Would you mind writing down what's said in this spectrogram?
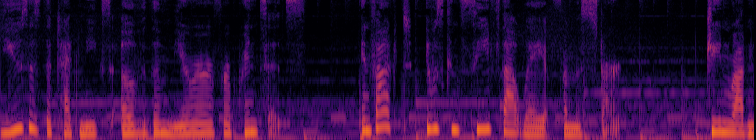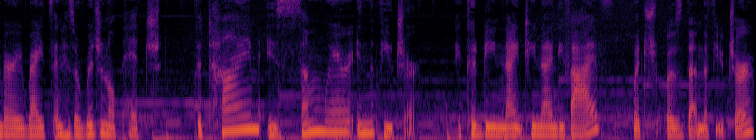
uses the techniques of the mirror for princes. In fact, it was conceived that way from the start. Gene Roddenberry writes in his original pitch the time is somewhere in the future. It could be 1995, which was then the future,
